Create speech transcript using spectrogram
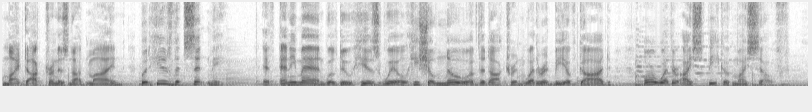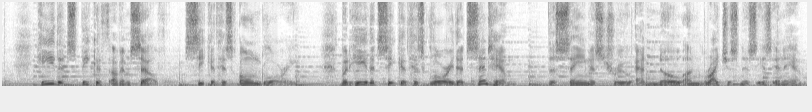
My doctrine is not mine, but his that sent me. If any man will do his will, he shall know of the doctrine, whether it be of God, or whether I speak of myself. He that speaketh of himself seeketh his own glory, but he that seeketh his glory that sent him, the same is true, and no unrighteousness is in him.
